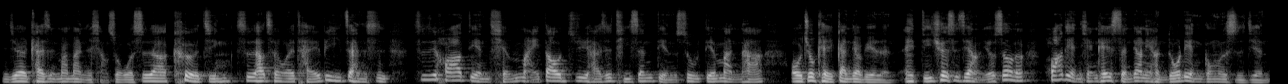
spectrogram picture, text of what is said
你就会开始慢慢的想说，我是要氪金，是是要成为台币战士，是是花点钱买道具，还是提升点数点满它，我就可以干掉别人？哎，的确是这样。有时候呢，花点钱可以省掉你很多练功的时间，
